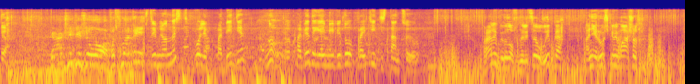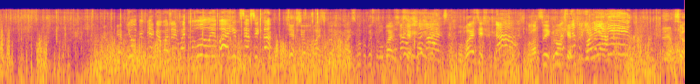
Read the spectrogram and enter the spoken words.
Как же тяжело. Посмотреть. стремленность, воля к победе. Ну, э, победа я имею в виду пройти дистанцию. Правильно, Бегунов, на лице улыбка. Они ручками машут. Любим бег, обожаем, поэтому улыбаемся всегда. Все, все улыбайтесь, кто не улыбается? Ну-ка быстро улыбаемся все. Улыбаемся. Улыбайтесь? Да. Молодцы, громче. Нет других вариантов. Все,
